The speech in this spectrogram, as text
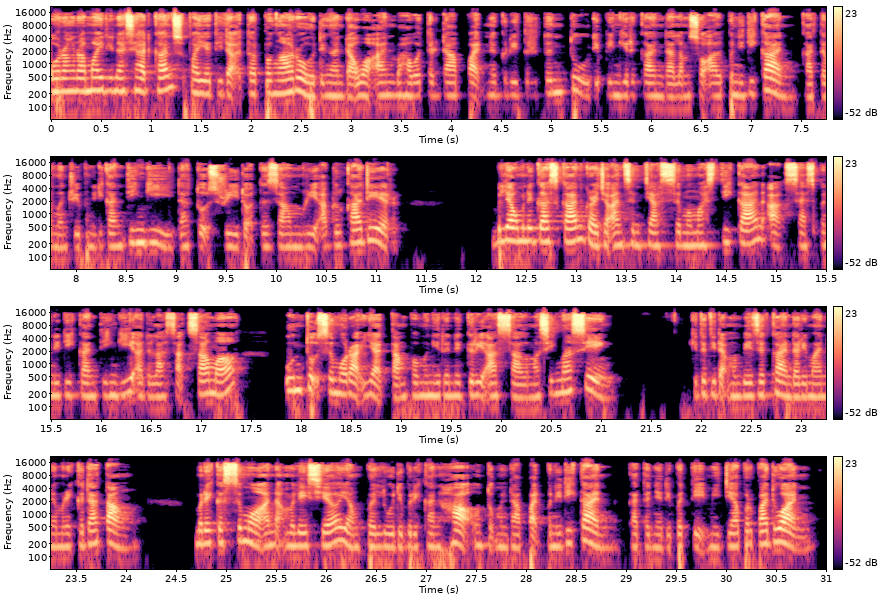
Orang ramai dinasihatkan supaya tidak terpengaruh dengan dakwaan bahawa terdapat negeri tertentu dipinggirkan dalam soal pendidikan, kata Menteri Pendidikan Tinggi Datuk Seri Dr. Zamri Abdul Kadir. Beliau menegaskan kerajaan sentiasa memastikan akses pendidikan tinggi adalah saksama untuk semua rakyat tanpa mengira negeri asal masing-masing. Kita tidak membezakan dari mana mereka datang. Mereka semua anak Malaysia yang perlu diberikan hak untuk mendapat pendidikan, katanya di petik media perpaduan.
